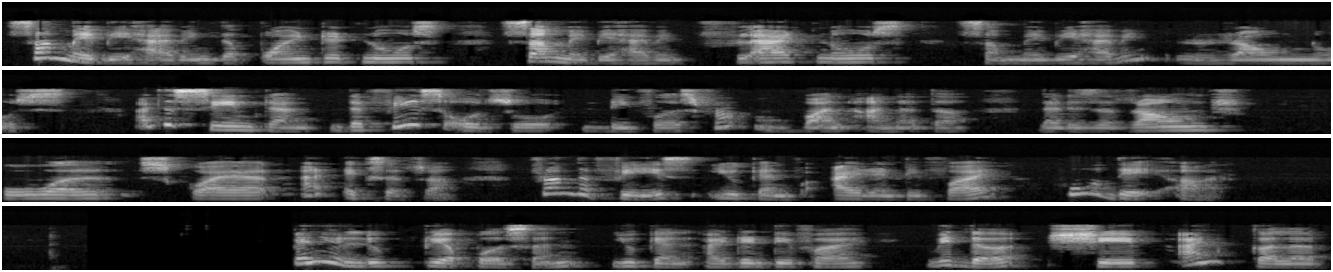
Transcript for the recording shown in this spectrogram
Some may be having the pointed nose, some may be having flat nose, some may be having round nose. At the same time, the face also differs from one another. That is a round, oval, square and etc. From the face, you can identify who they are. When you look to a person, you can identify with the shape and color.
